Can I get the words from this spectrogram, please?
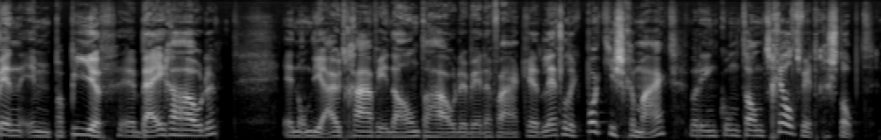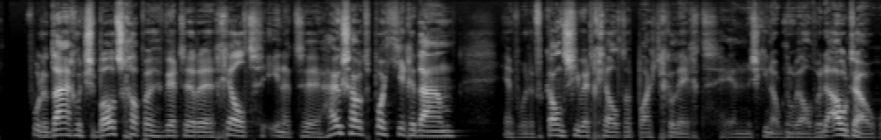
pen en papier bijgehouden. En om die uitgaven in de hand te houden werden vaak letterlijk potjes gemaakt waarin contant geld werd gestopt. Voor de dagelijkse boodschappen werd er geld in het huishoudpotje gedaan en voor de vakantie werd geld apart gelegd en misschien ook nog wel voor de auto.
